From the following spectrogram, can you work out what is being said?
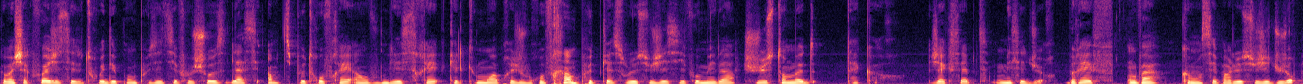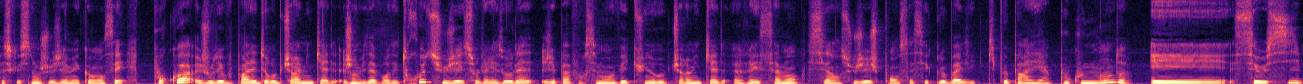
Comme à chaque fois, j'essaie de trouver des points positifs aux choses. Là, c'est un petit peu trop frais. Hein. Vous me laisserez quelques mois après, je vous referai un podcast sur le sujet s'il faut. Mais là, je suis juste en mode d'accord, j'accepte, mais c'est dur. Bref, on va commencer par le sujet du jour parce que sinon je vais jamais commencer. Pourquoi je voulais vous parler de rupture amicale? J'ai envie d'aborder trop de sujets sur les réseaux. Là, j'ai pas forcément vécu une rupture amicale récemment. C'est un sujet, je pense, assez global et qui peut parler à beaucoup de monde. Et c'est aussi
